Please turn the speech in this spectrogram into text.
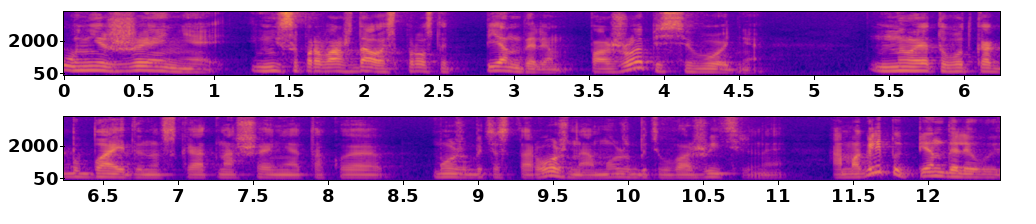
унижение не сопровождалось просто пенделем по жопе сегодня, но это вот как бы байденовское отношение такое, может быть, осторожное, а может быть, уважительное. А могли бы пендели вы,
